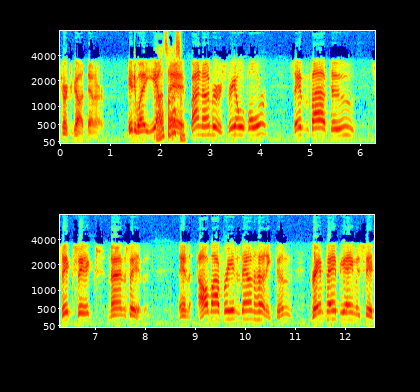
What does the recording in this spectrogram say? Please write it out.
Church of God down there. Anyway, yeah. Oh, that's awesome. My number is three zero four seven five two six six nine seven. And all my friends down in Huntington, Grandpappy Amos said,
